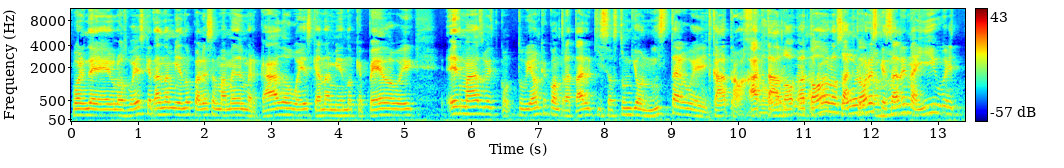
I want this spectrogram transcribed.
Por de los güeyes que andan viendo cuál es el mame del mercado, güeyes que andan viendo qué pedo, güey. Es más, güey, tuvieron que contratar quizás un guionista, güey. Cada trabajador. Güey, a todos los actor, actores que salen ahí, güey.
